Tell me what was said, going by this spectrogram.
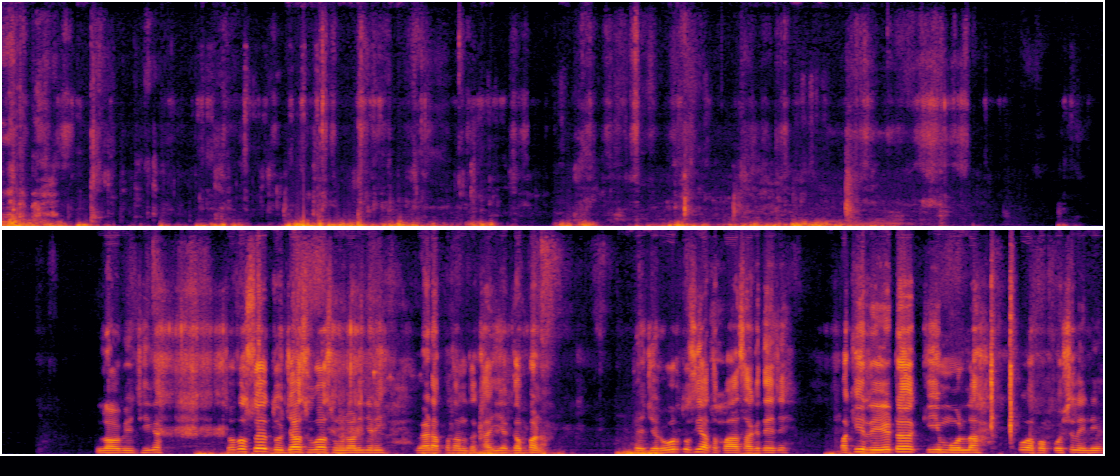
ਮੇਰਾ ਲਓ ਵੀ ਠੀਕ ਆ। ਸੋ ਦੋਸਤੋ ਇਹ ਦੂਜਾ ਸੂਆ ਸੂਣ ਵਾਲੀ ਜਿਹੜੀ ਵੈੜ ਆਪਾਂ ਤੁਹਾਨੂੰ ਦਿਖਾਈ ਆ ਗੱਬਣ। ਤੇ ਜਰੂਰ ਤੁਸੀਂ ਹੱਥ ਪਾ ਸਕਦੇ ਜੇ। ਬਾਕੀ ਰੇਟ ਕੀ ਮੁੱਲ ਆ ਉਹ ਆਪਾਂ ਪੁੱਛ ਲੈਂਦੇ ਆ।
